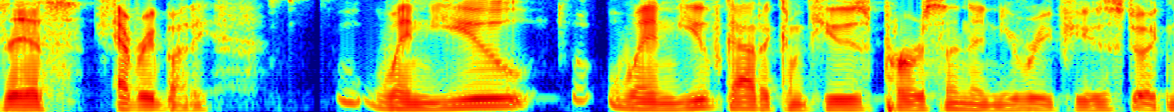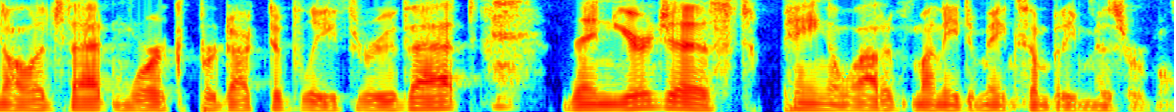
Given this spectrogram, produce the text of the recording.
this everybody. When you when you've got a confused person and you refuse to acknowledge that and work productively through that, then you're just paying a lot of money to make somebody miserable.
